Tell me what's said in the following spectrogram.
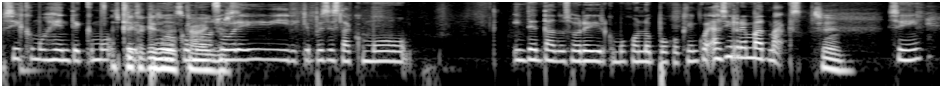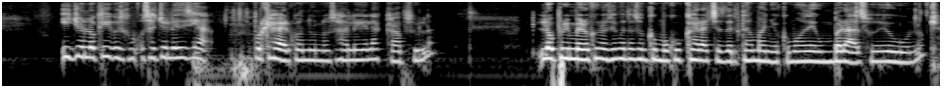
Sí, como gente como Explica que pudo como sobrevivir y que pues está como intentando sobrevivir como con lo poco que encuentra. Así re Mad Max. Sí. Sí. Y yo lo que digo es como, o sea, yo le decía, porque a ver, cuando uno sale de la cápsula, lo primero que uno se encuentra son como cucarachas del tamaño como de un brazo de uno Qué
